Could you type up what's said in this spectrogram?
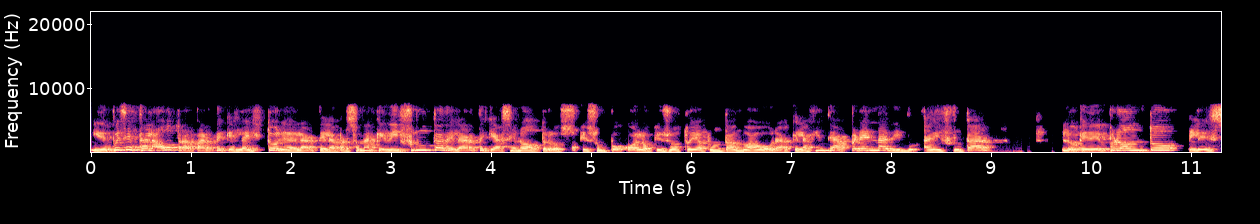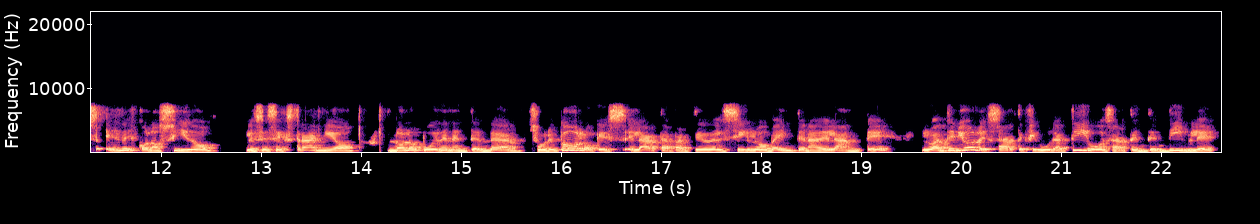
Y después está la otra parte que es la historia del arte, la persona que disfruta del arte que hacen otros, que es un poco a lo que yo estoy apuntando ahora, que la gente aprenda a disfrutar lo que de pronto les es desconocido les es extraño, no lo pueden entender, sobre todo lo que es el arte a partir del siglo XX en adelante. Lo anterior es arte figurativo, es arte entendible,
